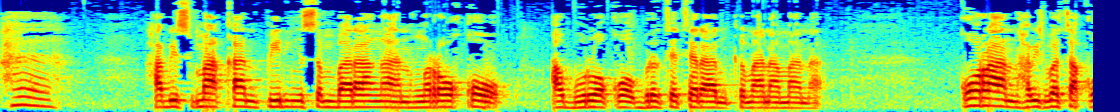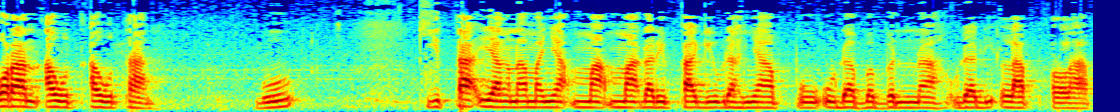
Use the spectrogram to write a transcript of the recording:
Hah, Habis makan piring sembarangan, ngerokok, abu rokok berceceran ke mana-mana. Koran, habis baca koran, aut-autan. Bu, kita yang namanya emak-emak dari pagi udah nyapu, udah bebenah, udah dilap-lap.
